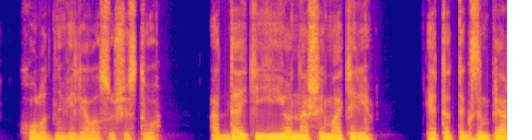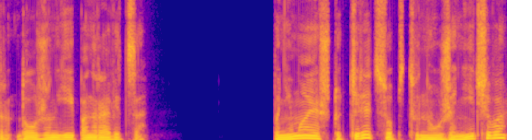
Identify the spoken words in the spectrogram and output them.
— холодно велело существо. «Отдайте ее нашей матери. Этот экземпляр должен ей понравиться». Понимая, что терять, собственно, уже нечего,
